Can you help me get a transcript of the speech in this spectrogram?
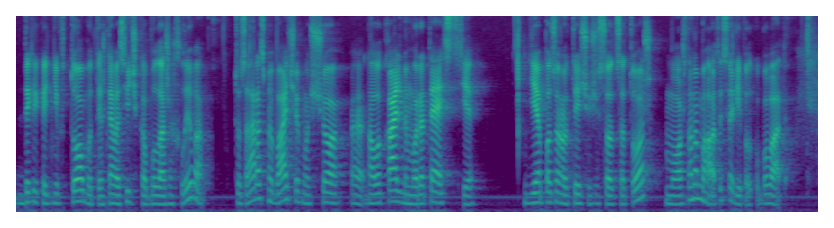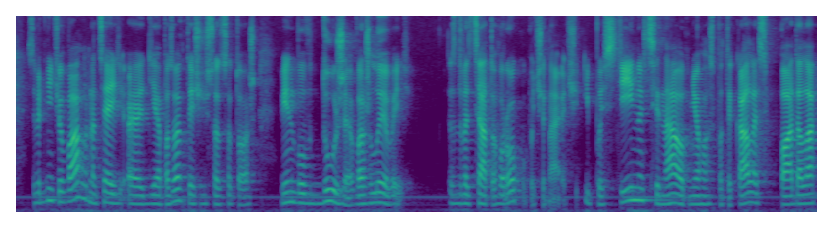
декілька днів тому тижнева свічка була жахлива, то зараз ми бачимо, що е, на локальному ретесті діапазону 1600 сатош можна намагатися Ripple купувати. Зверніть увагу на цей діапазон 1600 сатош. Він був дуже важливий з 2020 року починаючи, і постійно ціна об нього спотикалась, падала,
